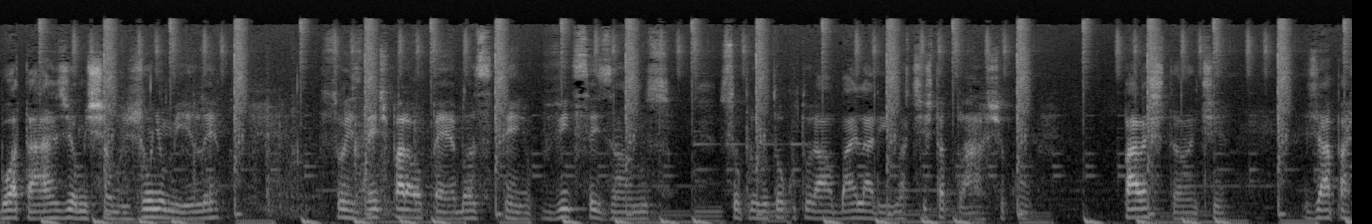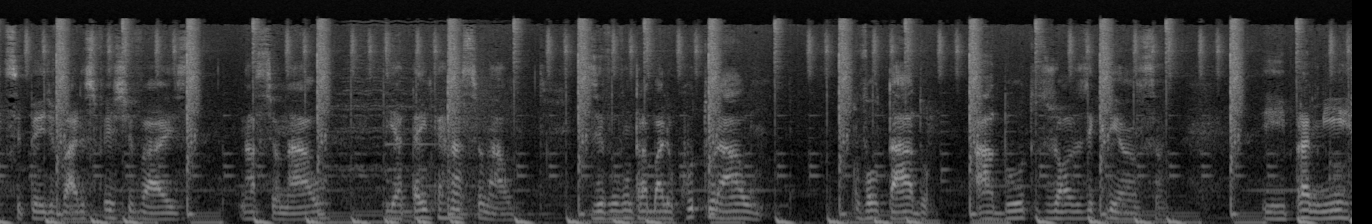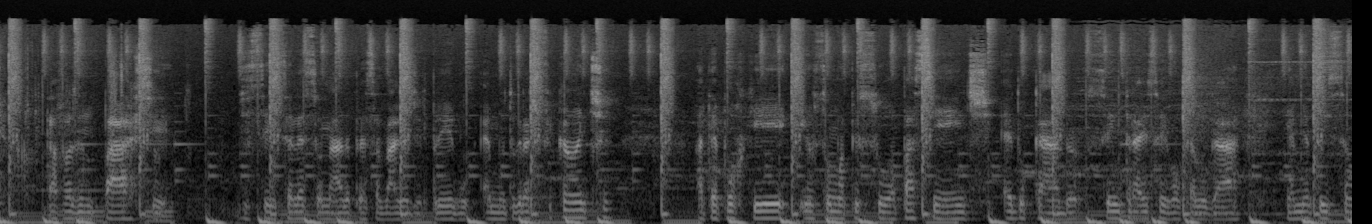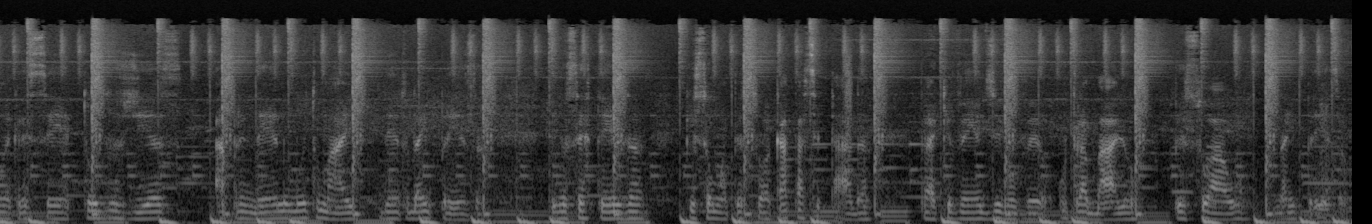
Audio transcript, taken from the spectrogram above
Boa tarde, eu me chamo Júnior Miller, sou residente de Paraupebas, tenho 26 anos, sou produtor cultural, bailarino, artista plástico, palestrante, já participei de vários festivais nacional e até internacional. Desenvolvo um trabalho cultural voltado a adultos, jovens e crianças. E para mim, estar tá fazendo parte ser selecionada para essa vaga de emprego é muito gratificante, até porque eu sou uma pessoa paciente, educada, sem entrar e sair em qualquer lugar, e a minha intenção é crescer todos os dias aprendendo muito mais dentro da empresa. Tenho certeza que sou uma pessoa capacitada para que venha desenvolver o trabalho pessoal na empresa.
